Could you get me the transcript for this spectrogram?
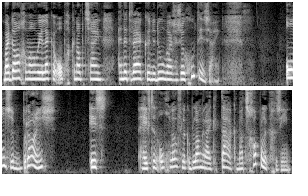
maar dan gewoon weer lekker opgeknapt zijn en het werk kunnen doen waar ze zo goed in zijn. Onze branche is, heeft een ongelooflijke belangrijke taak, maatschappelijk gezien.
